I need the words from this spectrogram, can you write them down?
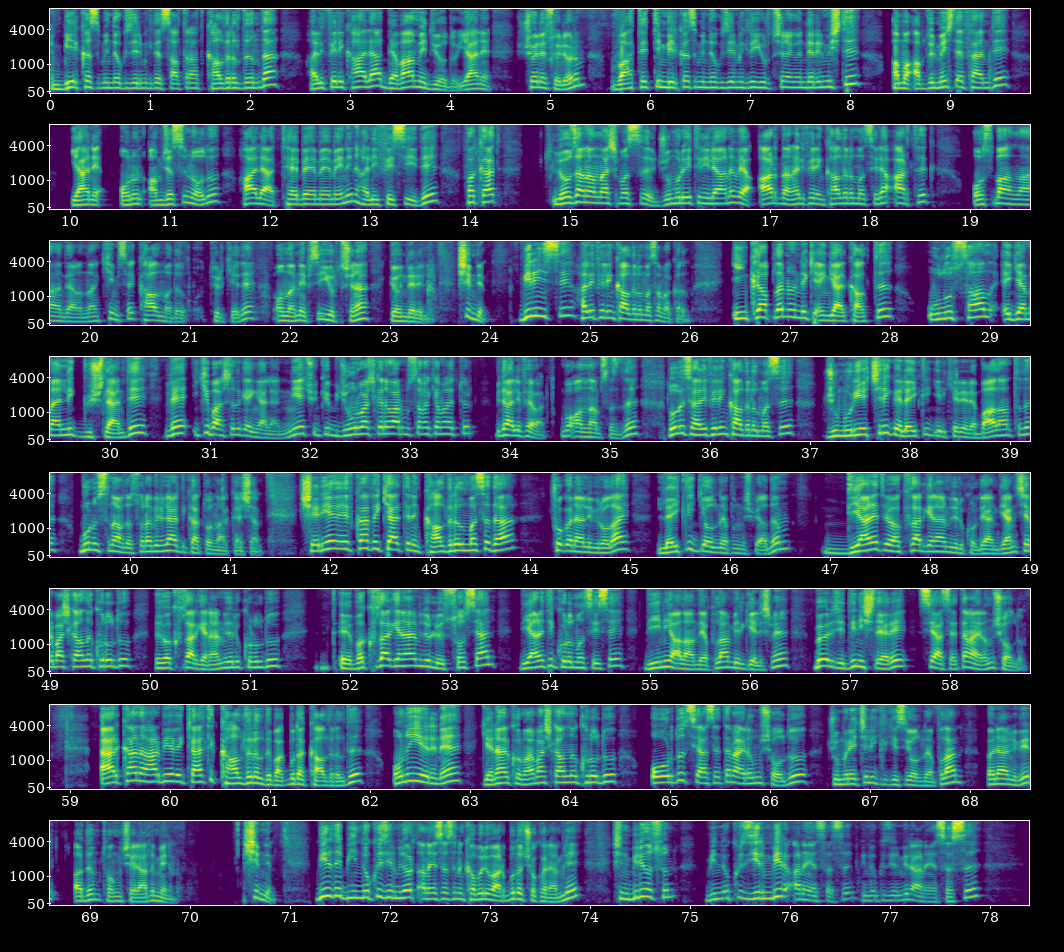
1 Kasım 1922'de saltanat kaldırıldığında halifelik hala devam ediyordu. Yani şöyle söylüyorum. Vahdettin 1 Kasım 1922'de yurt dışına gönderilmişti ama Abdülmecit Efendi yani onun amcasının oğlu hala TBMM'nin halifesiydi. Fakat Lozan Anlaşması, Cumhuriyet'in ilanı ve ardından halifeliğin kaldırılmasıyla artık Osmanlı Hanedanı'ndan kimse kalmadı Türkiye'de. Onların hepsi yurt dışına gönderildi. Şimdi birincisi halifeliğin kaldırılmasına bakalım. İnkılapların önündeki engel kalktı. Ulusal egemenlik güçlendi ve iki başlılık engellendi. Niye? Çünkü bir cumhurbaşkanı var Mustafa Kemal Atatürk, bir de halife var. Bu anlamsızdı. Dolayısıyla halifeliğin kaldırılması cumhuriyetçilik ve laiklik ilkeleriyle bağlantılı. Bunu sınavda sorabilirler dikkatli olun arkadaşlar. Şeriye ve efkaf vekalетinin kaldırılması da çok önemli bir olay. Laiklik yoluna yapılmış bir adım. Diyanet ve Vakıflar Genel Müdürlüğü kuruldu. Yani Diyanet İşleri Başkanlığı kuruldu ve Vakıflar Genel Müdürlüğü kuruldu. E, Vakıflar Genel Müdürlüğü sosyal, Diyanet'in kurulması ise dini alanda yapılan bir gelişme. Böylece din işleri siyasetten ayrılmış oldu. Erkan-ı Harbiye Vekaleti kaldırıldı. Bak bu da kaldırıldı. Onun yerine Genelkurmay Başkanlığı kuruldu. Ordu siyasetten ayrılmış oldu. Cumhuriyetçilik ilkesi yoluna yapılan önemli bir adım Tonguç evladım benim. Şimdi bir de 1924 Anayasası'nın kabulü var. Bu da çok önemli. Şimdi biliyorsun 1921 Anayasası, 1921 Anayasası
